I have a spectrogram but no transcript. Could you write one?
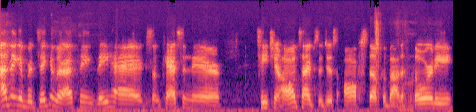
i think in particular i think they had some cats in there teaching all types of just off stuff about authority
